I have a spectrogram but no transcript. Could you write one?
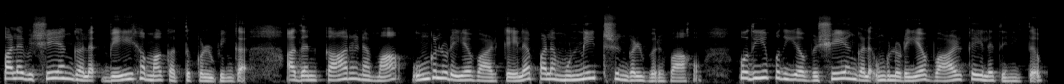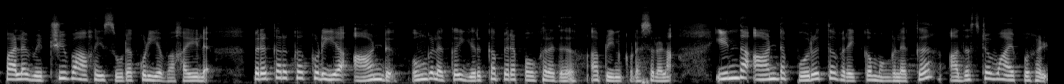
பல விஷயங்களை வேகமாக கற்றுக்கொள்வீங்க அதன் காரணமாக உங்களுடைய வாழ்க்கையில் பல முன்னேற்றங்கள் உருவாகும். புதிய புதிய விஷயங்களை உங்களுடைய வாழ்க்கையில் திணித்து பல வெற்றி வாகை சூடக்கூடிய வகையில் பிறக்க இருக்கக்கூடிய ஆண்டு உங்களுக்கு இருக்க பெற போகிறது அப்படின்னு கூட சொல்லலாம். இந்த ஆண்டை பொறுத்த வரைக்கும் உங்களுக்கு அதிர்ஷ்ட வாய்ப்புகள்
